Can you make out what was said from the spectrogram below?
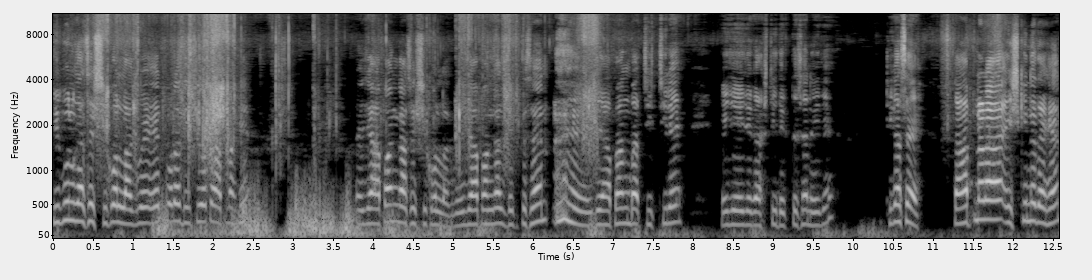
পিপুল গাছের শিকড় লাগবে। এরপরে দ্বিতীয়ত আপনাকে এই যে আপাং গাছের শিকড় লাগবে। এই যে আপাং গাছ দেখতেছেন, এই যে আপাং বা চিচ্চিরে এই যে এই যে গাছটি দেখতেছেন, এই যে। ঠিক আছে? তা আপনারা স্ক্রিনে দেখেন,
